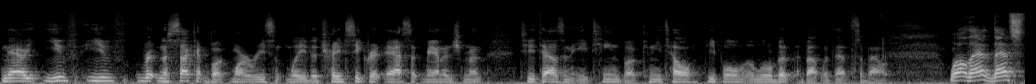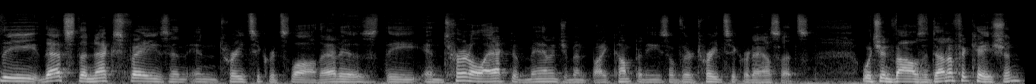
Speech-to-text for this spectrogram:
now you've you've written a second book more recently, the Trade Secret Asset Management 2018 book. Can you tell people a little bit about what that's about? Well, that, that's, the, that's the next phase in, in trade secrets law. That is the internal active management by companies of their trade secret assets, which involves identification,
